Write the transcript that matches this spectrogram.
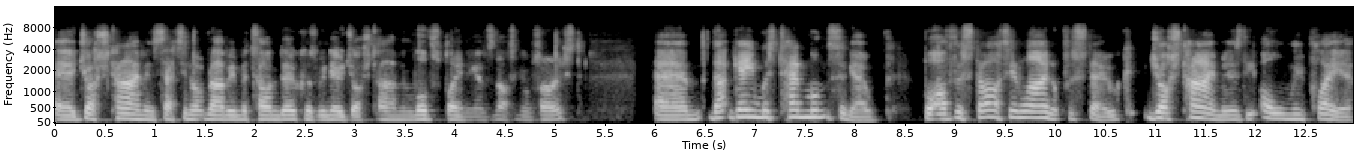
Uh, Josh Tymon setting up Rabbi Matondo because we know Josh Tymon loves playing against Nottingham Forest. Um, that game was 10 months ago, but of the starting lineup for Stoke, Josh Tymon is the only player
